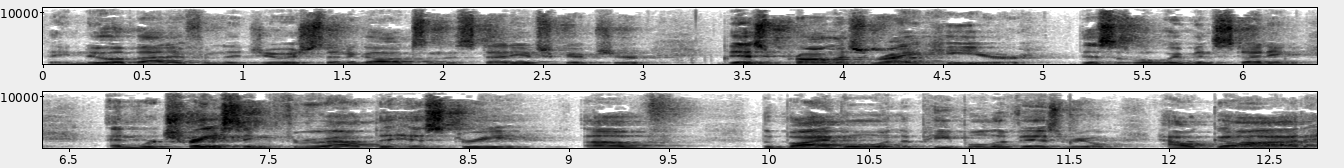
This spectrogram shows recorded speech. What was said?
They knew about it from the Jewish synagogues and the study of Scripture. This promise right here, this is what we've been studying. And we're tracing throughout the history of the Bible and the people of Israel how God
